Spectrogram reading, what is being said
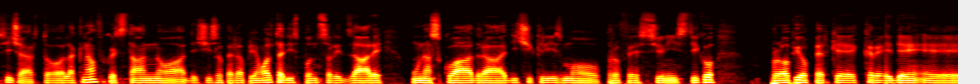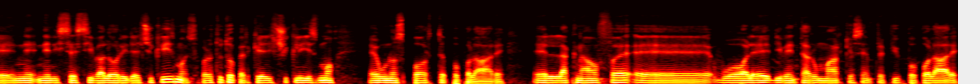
Sì certo, la CNAF quest'anno ha deciso per la prima volta di sponsorizzare una squadra di ciclismo professionistico proprio perché crede eh, ne, negli stessi valori del ciclismo e soprattutto perché il ciclismo è uno sport popolare e la CNAF eh, vuole diventare un marchio sempre più popolare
